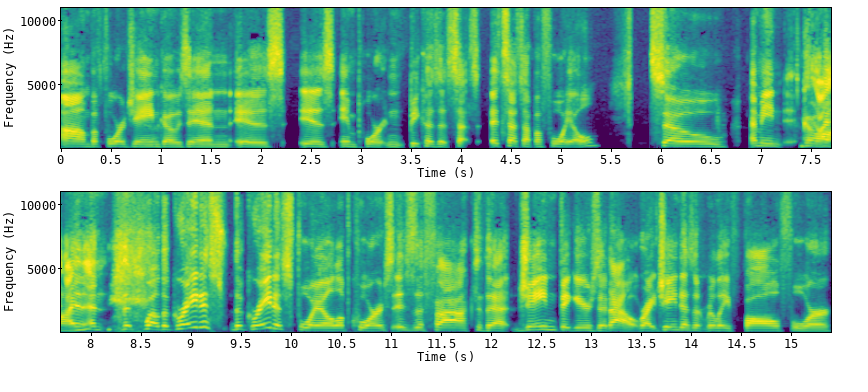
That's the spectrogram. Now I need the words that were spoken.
um, before jane goes in is is important because it sets it sets up a foil so I mean, Go I, I, on. and the, well, the greatest the greatest foil, of course, is the fact that Jane figures it out. Right? Jane doesn't really fall for.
